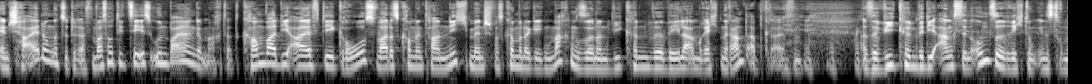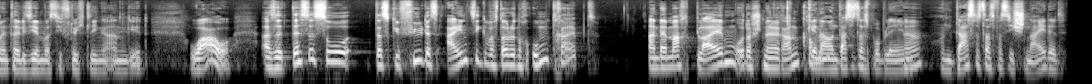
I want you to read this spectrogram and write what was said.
Entscheidungen zu treffen, was auch die CSU in Bayern gemacht hat. Kaum war die AfD groß, war das Kommentar nicht, Mensch, was können wir dagegen machen, sondern wie können wir Wähler am rechten Rand abgreifen? also wie können wir die Angst in unsere Richtung instrumentalisieren, was die Flüchtlinge angeht? Wow. Also das ist so das Gefühl, das Einzige, was Leute noch umtreibt, an der Macht bleiben oder schnell rankommen. Genau, und das ist das Problem. Ja. Und das ist das, was sich schneidet.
